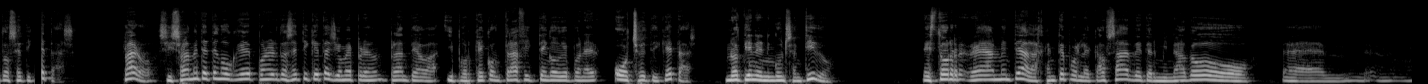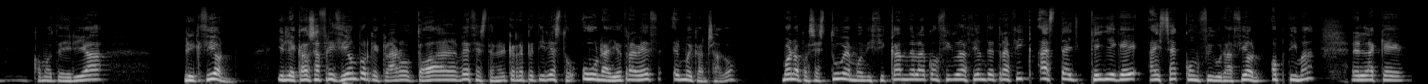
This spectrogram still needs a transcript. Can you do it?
dos etiquetas. Claro, si solamente tengo que poner dos etiquetas, yo me planteaba, ¿y por qué con Traffic tengo que poner ocho etiquetas? No tiene ningún sentido. Esto realmente a la gente pues, le causa determinado, eh, como te diría, fricción. Y le causa fricción porque, claro, todas las veces tener que repetir esto una y otra vez es muy cansado. Bueno, pues estuve modificando la configuración de Traffic hasta que llegué a esa configuración óptima en la que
